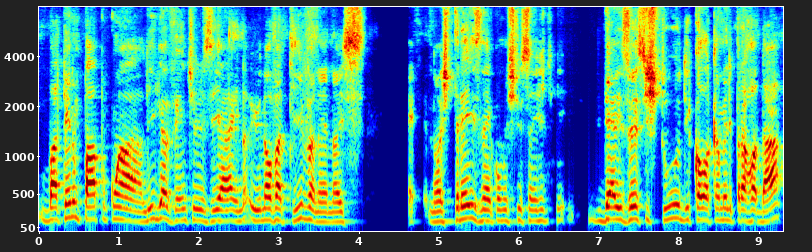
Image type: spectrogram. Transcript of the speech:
batendo um papo com a Liga Ventures e a Inovativa, né? Nós, nós três, né, como instituição, a gente idealizou esse estudo e colocamos ele para rodar.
